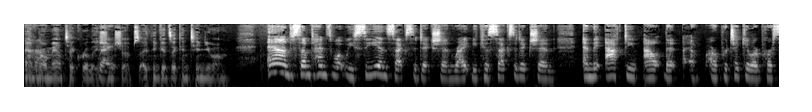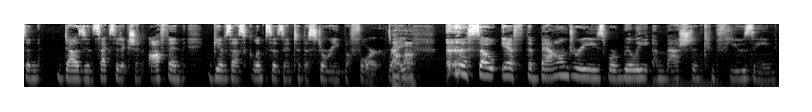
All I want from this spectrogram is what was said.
and uh-huh. romantic relationships. Right. I think it's a continuum. And sometimes what we see in sex addiction, right? Because sex addiction and the acting out that a, a particular person does in sex addiction often gives us glimpses into the story before, right? Uh-huh. so if the boundaries were really enmeshed and confusing,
